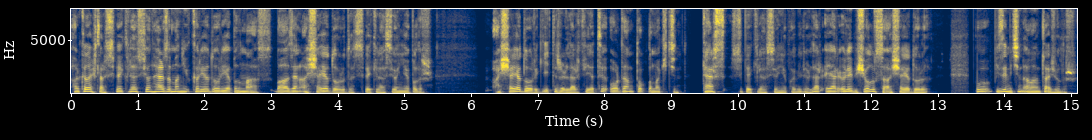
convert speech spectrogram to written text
Arkadaşlar spekülasyon her zaman yukarıya doğru yapılmaz. Bazen aşağıya doğru da spekülasyon yapılır. Aşağıya doğru getirirler fiyatı oradan toplamak için. Ters spekülasyon yapabilirler. Eğer öyle bir şey olursa aşağıya doğru bu bizim için avantaj olur.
